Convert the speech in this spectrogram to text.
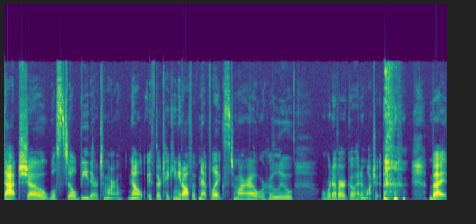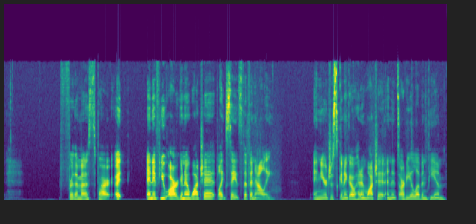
That show will still be there tomorrow. Now, if they're taking it off of Netflix tomorrow or Hulu or whatever, go ahead and watch it. but for the most part, it, and if you are going to watch it, like say it's the finale and you're just going to go ahead and watch it and it's already 11 p.m.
